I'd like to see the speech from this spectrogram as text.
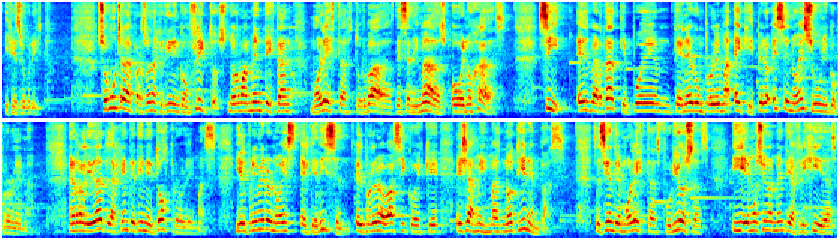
y Jesucristo. Son muchas las personas que tienen conflictos. Normalmente están molestas, turbadas, desanimadas o enojadas. Sí, es verdad que pueden tener un problema X, pero ese no es su único problema. En realidad la gente tiene dos problemas. Y el primero no es el que dicen. El problema básico es que ellas mismas no tienen paz. Se sienten molestas, furiosas y emocionalmente afligidas,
